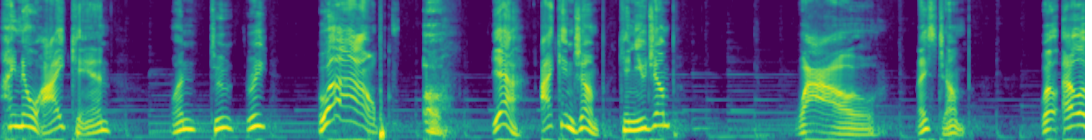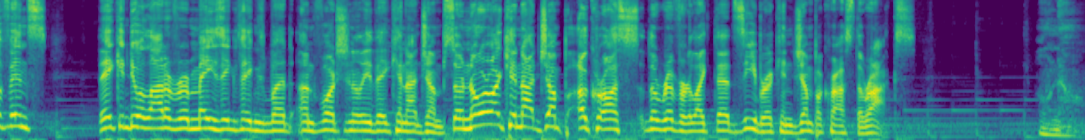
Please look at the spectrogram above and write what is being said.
I know I can. One, two, three. Wow! Oh, yeah, I can jump. Can you jump? Wow, nice jump. Well, elephants, they can do a lot of amazing things, but unfortunately, they cannot jump. So Nora cannot jump across the river like that zebra can jump across the rocks. Oh no.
